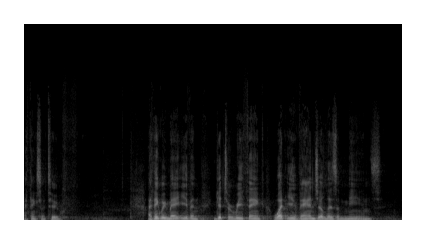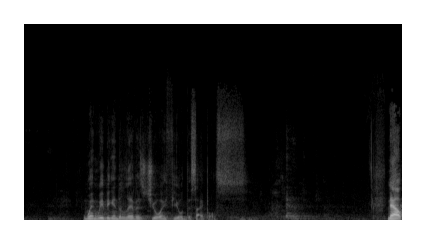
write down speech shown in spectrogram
I think so too. I think we may even get to rethink what evangelism means when we begin to live as joy fueled disciples. Now,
